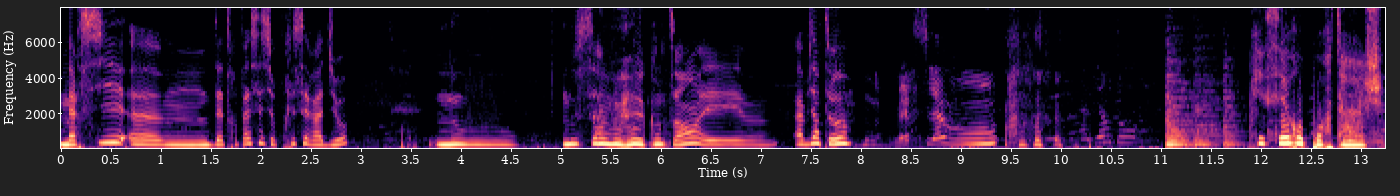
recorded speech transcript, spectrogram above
Merci euh, d'être passé sur Prissé Radio. Nous, nous sommes contents et euh, à bientôt. Merci à vous. Prissé reportage.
